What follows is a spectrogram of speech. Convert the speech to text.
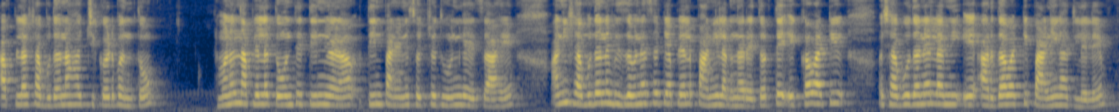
आपला साबुदाणा हा चिकट बनतो. म्हणून आपल्याला दोन ते तीन वेळा तीन पाण्याने स्वच्छ धुवून घ्यायचं आहे. आणि साबुदाणा भिजवण्यासाठी आपल्याला पाणी लागणार आहे. तर ते एका वाटी साबुदाण्याला मी ए अर्धा वाटी पाणी घातलेले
